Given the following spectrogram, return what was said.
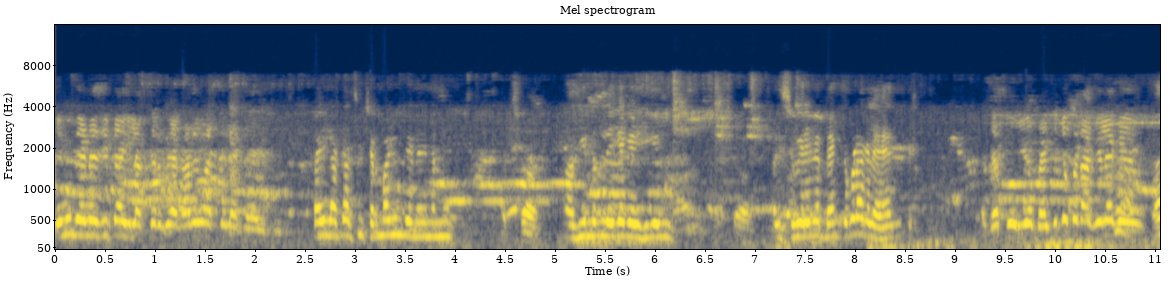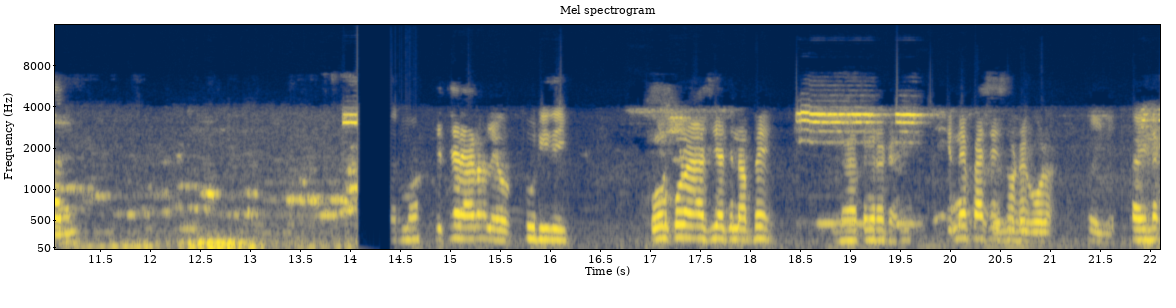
ਇਹਨੂੰ ਦੇਣੇ ਸੀ 2.5 ਲੱਖ ਰੁਪਇਆ ਕਾਦੇ ਵਾਸਤੇ ਲੈ ਕੇ ਆਏ ਸੀ? ਕਈ ਲੱਗਾ ਸੀ ਸ਼ਰਮਾ ਜੀ ਨੂੰ ਦੇਣੇ ਮੈਨੂੰ। ਅੱਛਾ। ਅਸੀਂ ਇਹਨਾਂ ਤੋਂ ਲੈ ਕੇ ਗਏ ਸੀਗੇ ਜੀ। ਅੱਛਾ। ਅਸੀਂ ਸਵੇਰੇ ਮੈਂ ਬੈਂਕ ਤੋਂ ਕਢਾ ਕੇ ਲਿਆਇਆ ਜੀ। ਅੱਛਾ ਤੋਰੀਓ ਬੈਂਕ ਚੋਂ ਕਢਾ ਕੇ ਲੈ ਗਏ ਹੋ? ਹਾਂਜੀ ਸ਼ਰਮਾ। ਕਿੱਥੇ ਰਹਿਣ ਵਾਲੇ ਹੋ? ਪੂਰੀ ਦੀ ਕੌਣ ਕੌਣ ਆਇਆ ਸੀ ਅੱਜ ਨਾਭੇ? ਮੈਂ ਤੇ ਮੇਰਾ ਡੈਡੀ। ਕਿੰਨੇ ਪੈਸੇ ਸੀ ਤੁਹਾਡੇ ਕੋਲ? ਕਈ ਲੱਖ।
